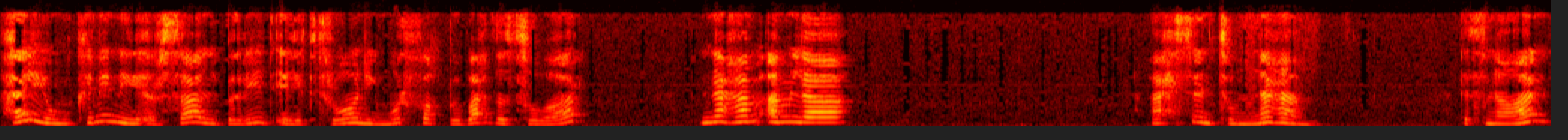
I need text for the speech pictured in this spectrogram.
هل يمكنني إرسال بريد إلكتروني مرفق ببعض الصور؟ نعم أم لا؟ أحسنتم نعم اثنان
